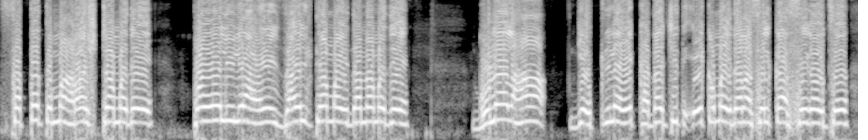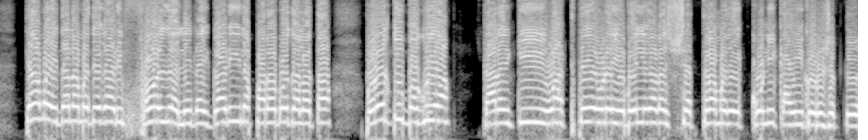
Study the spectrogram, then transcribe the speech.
सतत महाराष्ट्रामध्ये पळलेली आहे जाईल त्या मैदानामध्ये. गुलाल हा घेतलेला आहे. कदाचित एक मैदान असेल कासेगावचं. त्या मैदानामध्ये गाडी फॉल झाली नाही. गाडीला पराभव झाला होता. परंतु बघूया कारण की वाटतं एवढं हे बैलगाडा क्षेत्रामध्ये कोणी काही करू शकतं.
